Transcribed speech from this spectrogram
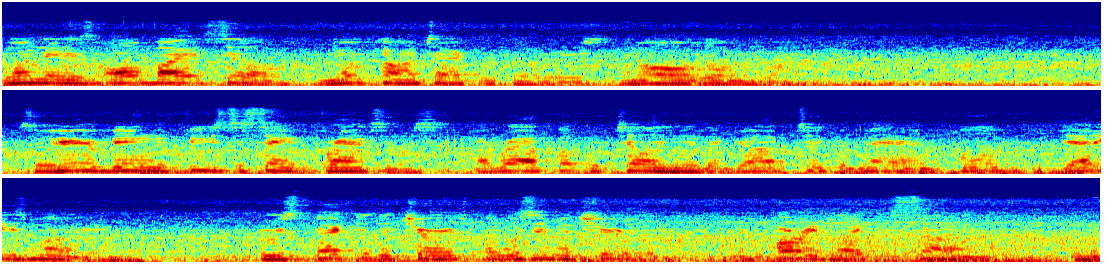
one that is all by itself, no contact with others, and all alone. So here being the feast of St. Francis, I wrap up with telling you that God took a man full of daddy's money who respected the church but was immature and partied like the son in the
